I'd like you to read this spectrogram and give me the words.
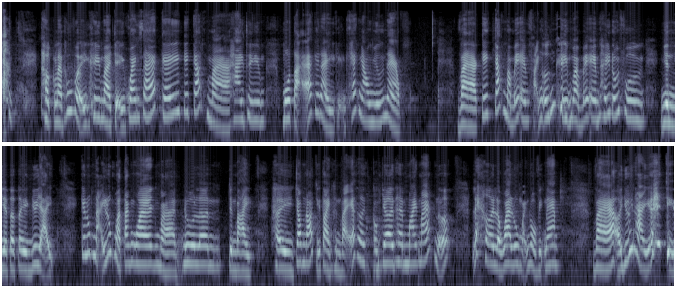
Thật là thú vị khi mà chị quan sát cái cái cách mà hai team mô tả cái này khác nhau như thế nào. Và cái cách mà mấy em phản ứng khi mà mấy em thấy đối phương nhìn về tờ tiền như vậy. Cái lúc nãy lúc mà tăng quan mà đưa lên trình bày, thì trong đó chỉ toàn hình vẽ thôi, còn chơi thêm mind map nữa lát hơi là qua luôn bản đồ Việt Nam. Và ở dưới này á, chị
